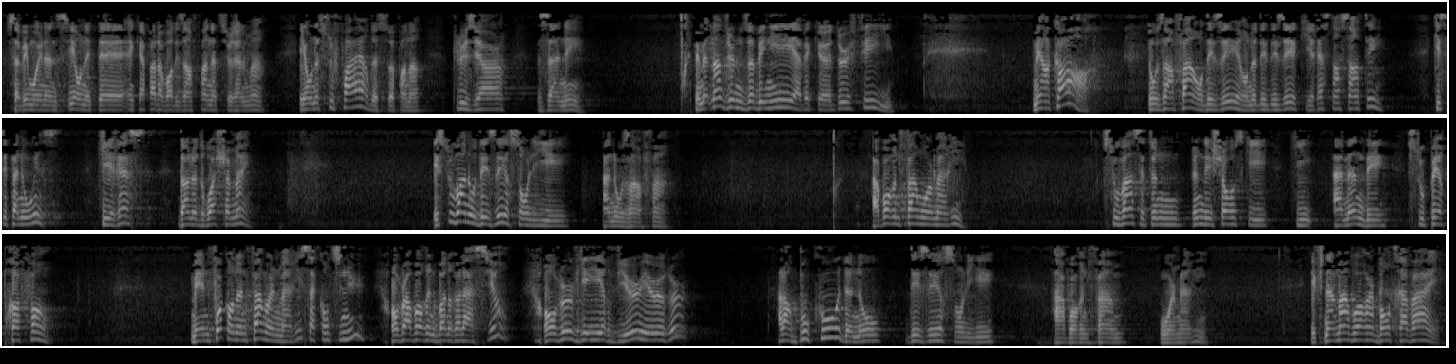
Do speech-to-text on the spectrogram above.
Vous savez, moi et Nancy, on était incapables d'avoir des enfants naturellement. Et on a souffert de ça pendant plusieurs années. Mais maintenant, Dieu nous a bénis avec euh, deux filles. Mais encore, nos enfants ont désir, on a des désirs qui restent en santé, qui s'épanouissent, qui restent dans le droit chemin. Et souvent, nos désirs sont liés à nos enfants. Avoir une femme ou un mari. Souvent, c'est une, une, des choses qui, qui amène des soupirs profonds. Mais une fois qu'on a une femme ou un mari, ça continue. On veut avoir une bonne relation. On veut vieillir vieux et heureux. Alors beaucoup de nos désirs sont liés à avoir une femme ou un mari. Et finalement, avoir un bon travail.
